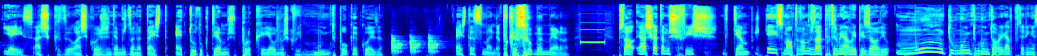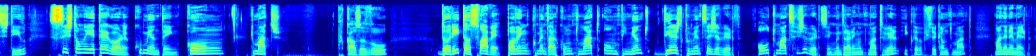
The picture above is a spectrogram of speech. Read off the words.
E é isso, acho que, acho que hoje, em termos de zona texto, é tudo o que temos, porque eu não escrevi muito pouca coisa esta semana, porque eu sou uma merda. Pessoal, eu acho que já estamos fixe de tempo. E é isso, malta. Vamos dar por terminado o episódio. Muito, muito, muito obrigado por terem assistido. Se estão aí até agora, comentem com tomates. Por causa do Dorito Suave. Podem comentar com um tomate ou um pimento, desde que o pimento seja verde. Ou o tomate seja verde. Se encontrarem um tomate verde e que dê para perceber que é um tomate, mandem na mesma.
